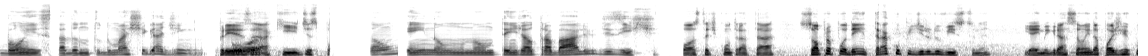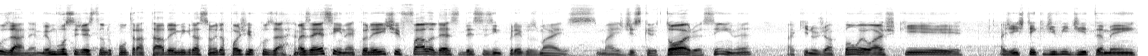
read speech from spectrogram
Bom, isso tá dando tudo mastigadinho. Empresa Boa. aqui disposta. Então, quem não, não tem já o trabalho, desiste. Disposta de contratar só para poder entrar com o pedido do visto, né? E a imigração ainda pode recusar, né? Mesmo você já estando contratado, a imigração ainda pode recusar. Mas aí assim, né? Quando a gente fala desse, desses empregos mais, mais de escritório, assim, né? Aqui no Japão, eu acho que a gente tem que dividir também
